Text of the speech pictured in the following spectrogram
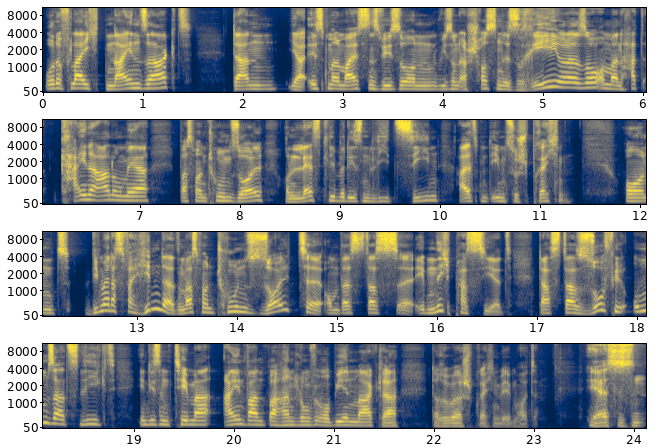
oder vielleicht Nein sagt, dann ja, ist man meistens wie so, ein, wie so ein erschossenes Reh oder so und man hat keine Ahnung mehr, was man tun soll und lässt lieber diesen Lied ziehen, als mit ihm zu sprechen. Und wie man das verhindert und was man tun sollte, um dass das äh, eben nicht passiert, dass da so viel Umsatz liegt in diesem Thema Einwandbehandlung für Immobilienmakler, darüber sprechen wir eben heute. Ja, es ist ein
